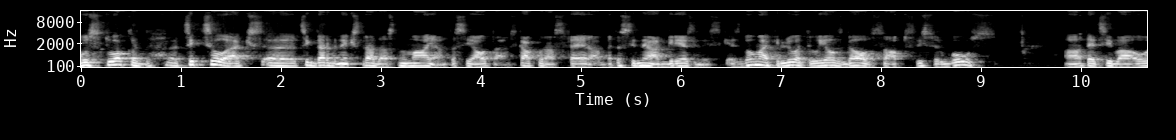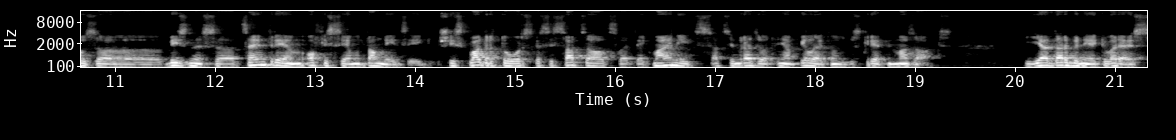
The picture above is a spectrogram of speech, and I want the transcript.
uz to, eh, cik cilvēks, cik darbinieks strādās no mājām, tas ir jautājums, kā kurā sfērā, bet tas ir neatgriezeniski. Es domāju, ka ļoti liels galvas sāpes visur būs attiecībā uz uh, biznesa centriem, oficiāliem un tam līdzīgi. Šīs kvadratūras, kas ir saceltas vai tiek mainītas, acīm redzot, viņām pielietojums būs krietni mazāks. Ja darbinieki varēs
